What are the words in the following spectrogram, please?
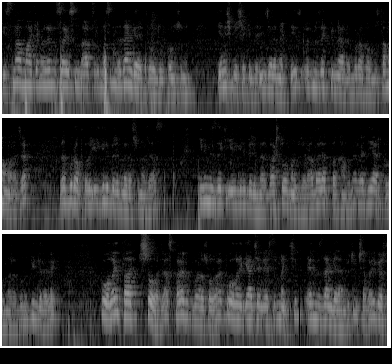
İstinaf mahkemelerinin sayısının artırılmasının neden gerekli olduğu konusunu geniş bir şekilde incelemekteyiz. Önümüzdeki günlerde bu raporumuz tamamlanacak ve bu raporu ilgili birimlere sunacağız ilimizdeki ilgili birimler başta olmak üzere Adalet Bakanlığı'na ve diğer kurumlara bunu bildirerek bu olayın takipçisi olacağız. Karabük Barosu olarak bu olayı gerçekleştirmek için elimizden gelen bütün çabayı göstereceğiz.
